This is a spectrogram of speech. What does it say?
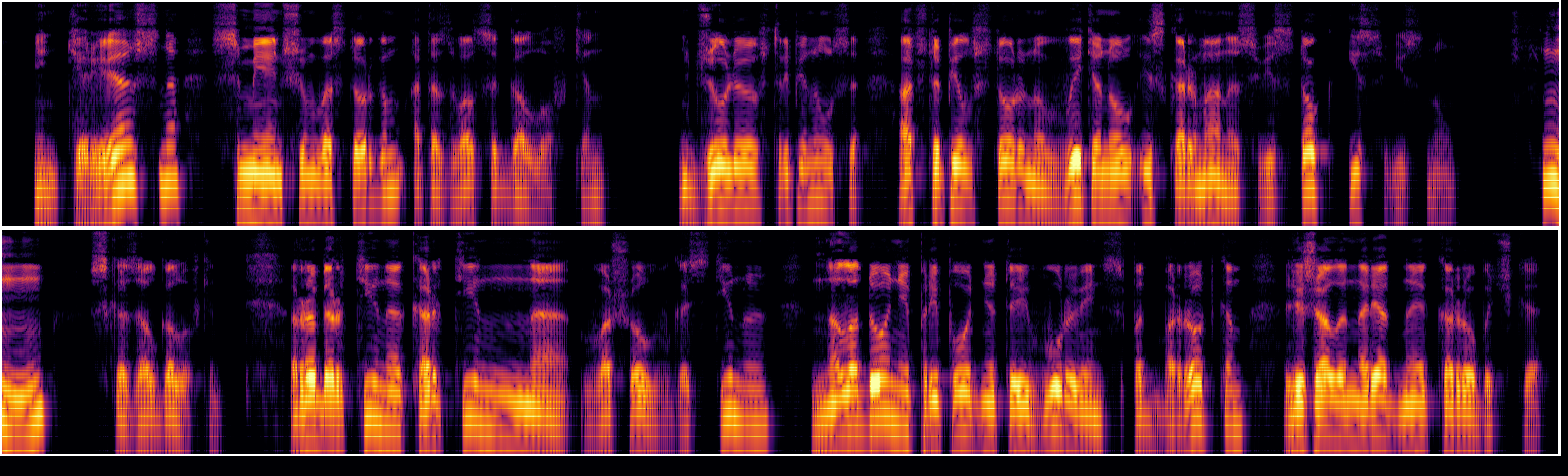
— Интересно! — с меньшим восторгом отозвался Головкин. Джулио встрепенулся, отступил в сторону, вытянул из кармана свисток и свистнул. — Хм! — сказал Головкин. Робертина картинно вошел в гостиную. На ладони, приподнятой в уровень с подбородком, лежала нарядная коробочка —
